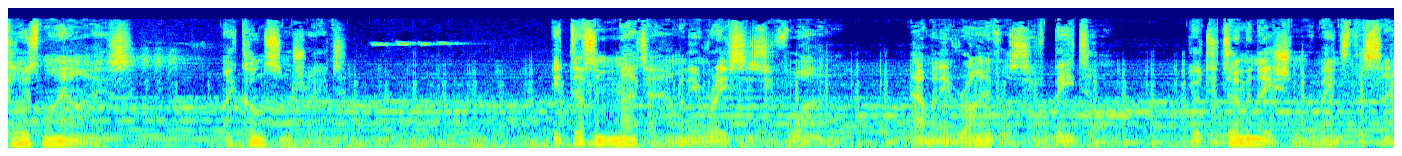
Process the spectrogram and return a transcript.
close my eyes. I concentrate. It doesn't matter how many races you've won, how many rivals you've beaten. Your determination remains the same.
